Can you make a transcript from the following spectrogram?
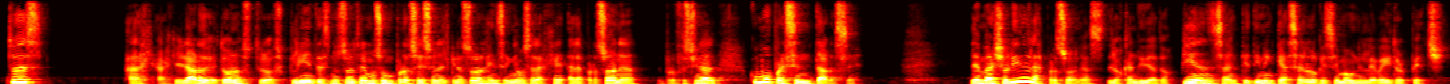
Entonces, a, a Gerardo y a todos nuestros clientes, nosotros tenemos un proceso en el que nosotros le enseñamos a la, a la persona, el profesional, cómo presentarse. La mayoría de las personas, de los candidatos, piensan que tienen que hacer lo que se llama un elevator pitch.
